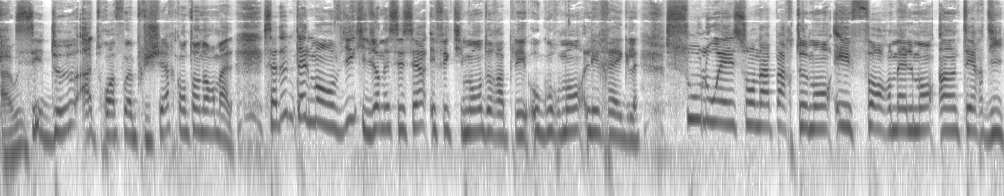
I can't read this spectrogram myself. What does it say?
Ah oui. C'est 2 à 3 fois plus cher qu'en temps normal. Ça donne tellement envie qu'il devient nécessaire effectivement de rappeler aux gourmands les règles. Sous-louer son appartement est formellement interdit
